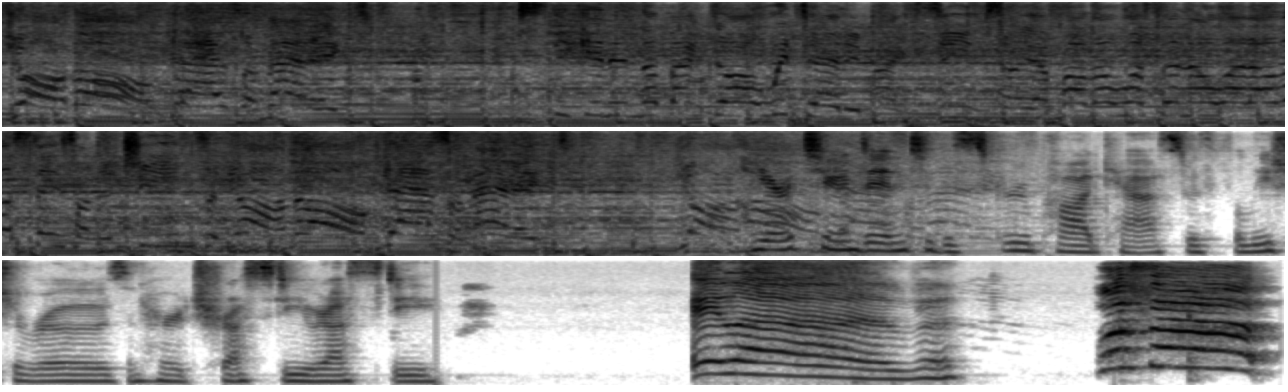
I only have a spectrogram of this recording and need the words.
You're an orgasm addict. Sneaking in the back door with dirty magazines. So your mother wants to know what all the stains on the jeans. And you're an orgasm addict. You're tuned in to the Screw Podcast with Felicia Rose and her trusty Rusty. Hey, love. What's up?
